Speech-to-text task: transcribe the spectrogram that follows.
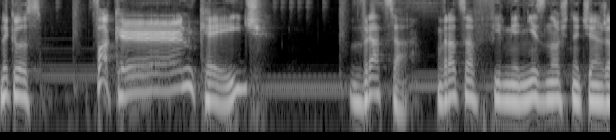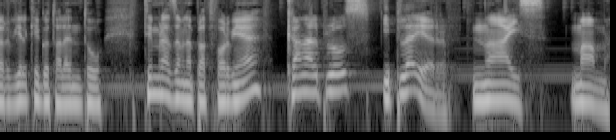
Nicholas fucking Cage wraca. Wraca w filmie Nieznośny ciężar wielkiego talentu. Tym razem na platformie Kanal Plus i Player. Nice. Mam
